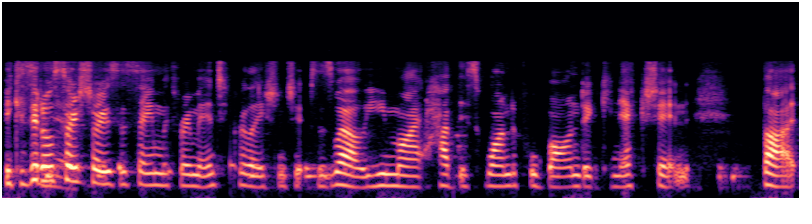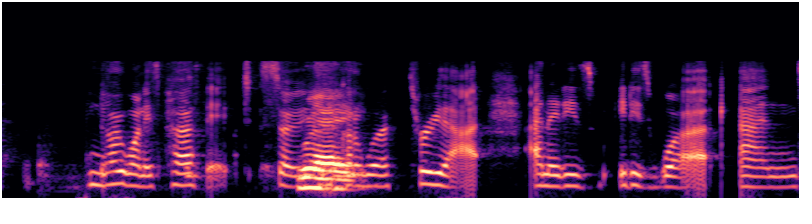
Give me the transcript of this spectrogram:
because it also yeah. shows the same with romantic relationships as well. You might have this wonderful bond and connection, but no one is perfect. So right. you've got to work through that and it is it is work and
